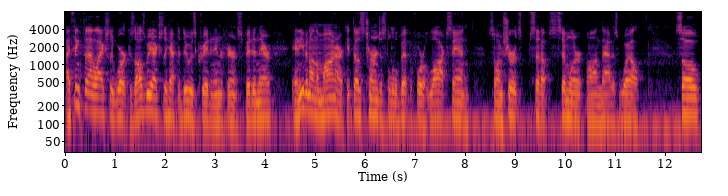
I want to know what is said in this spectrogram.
I think that'll actually work because all we actually have to do is create an interference fit in there. And even on the Monarch, it does turn just a little bit before it locks in. So I'm sure it's set up similar on that as well. So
